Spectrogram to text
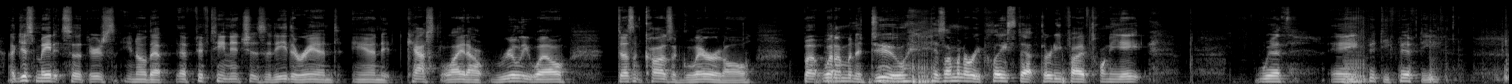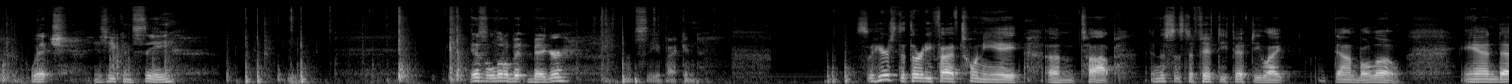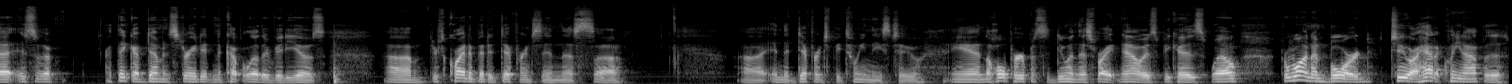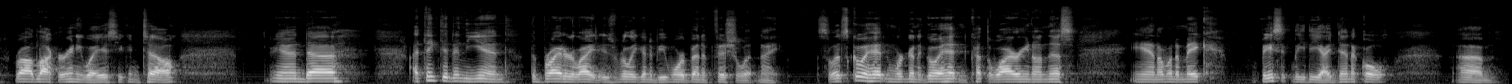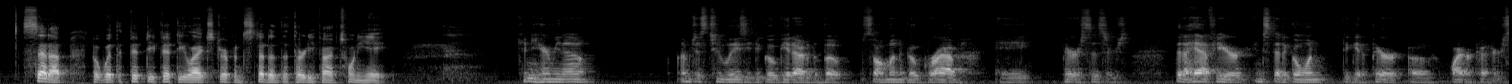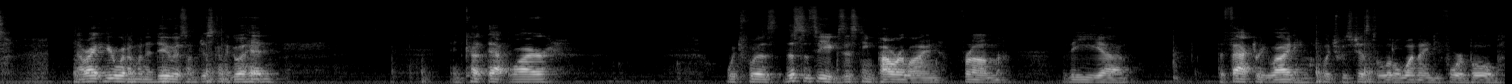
I just made it so that there's, you know, that, that 15 inches at either end and it casts the light out really well. Doesn't cause a glare at all. But what I'm going to do is I'm going to replace that 3528 with a 5050, which, as you can see, is a little bit bigger. Let's see if I can... So here's the 3528 on top, and this is the 5050 light down below. And uh, as I think I've demonstrated in a couple other videos, um, there's quite a bit of difference in this uh, uh, in the difference between these two. And the whole purpose of doing this right now is because, well, for one, I'm bored. Two, I had to clean out the rod locker anyway, as you can tell. And uh, I think that in the end, the brighter light is really going to be more beneficial at night. So let's go ahead and we're going to go ahead and cut the wiring on this. And I'm going to make basically the identical um, setup, but with the 50-50 light strip instead of the 35-28. Can you hear me now? I'm just too lazy to go get out of the boat. So I'm going to go grab a pair of scissors that I have here instead of going to get a pair of wire cutters. Now right here what I'm going to do is I'm just going to go ahead and cut that wire which was, this is the existing power line from the, uh, the factory lighting which was just a little 194 bulb.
